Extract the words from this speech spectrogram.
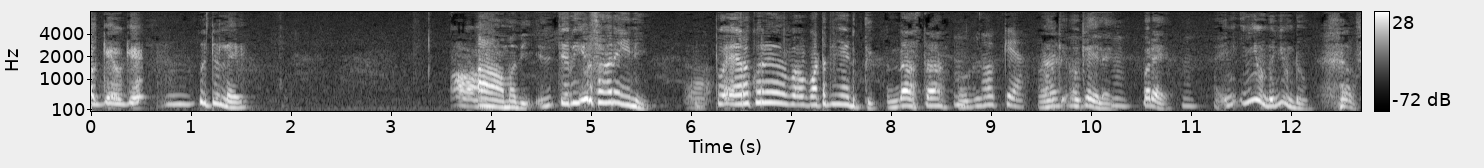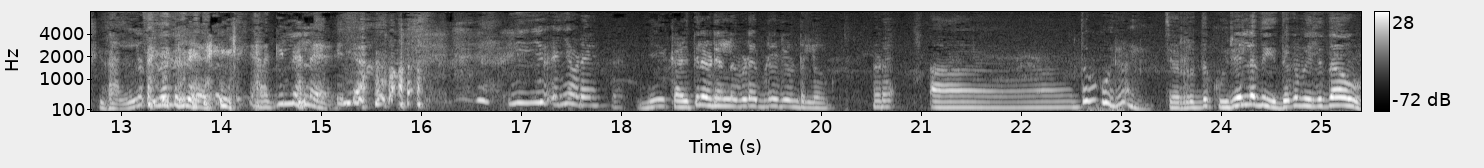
Okay okay. പറ്റല്ലേ ആ മതി. ഇത് ചെറിയൊരു സാധനം ഇനി. ഏറെക്കുറെ വട്ടത്തിൽ ഞാൻ എടുത്ത്. എന്താ അവസ്ഥ? ഓക്കെ അല്ലേ? പോരെ. ഇനി- ഇനിയുണ്ടോ ഇനിയുണ്ടോ നല്ല സുഖത്തില്ലേ? എനക്കില്ലല്ലേ ഇല്ല. ഇനി എവിടെ? നീ കഴുത്തിൽ എവിടെയുള്ള ഇവിടെ ഇവിടെ എവിടെ ഉണ്ടല്ലോ? ഇവിടെ. ആ, ഇതൊക്കെ കുരുവാണ്. ചെറുത് കുരുവല്ലത്. ഇതൊക്കെ വലുതാവും.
